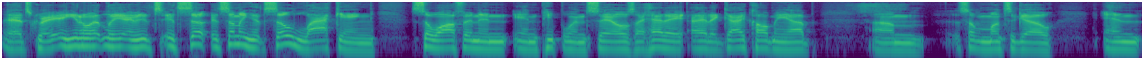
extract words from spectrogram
That's great. And you know what, Lee? I mean, it's it's so it's something that's so lacking so often in in people in sales. I had a I had a guy call me up um, several months ago, and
